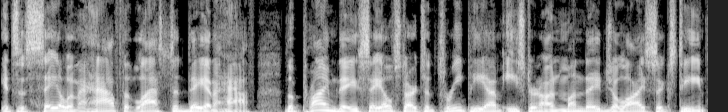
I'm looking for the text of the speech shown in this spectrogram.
It's a sale and a half that lasts a day and a half. The Prime Day sale starts at 3 p.m. Eastern on Monday, July 16th,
